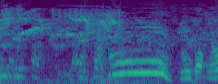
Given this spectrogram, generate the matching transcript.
Uh, lengkoknya.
